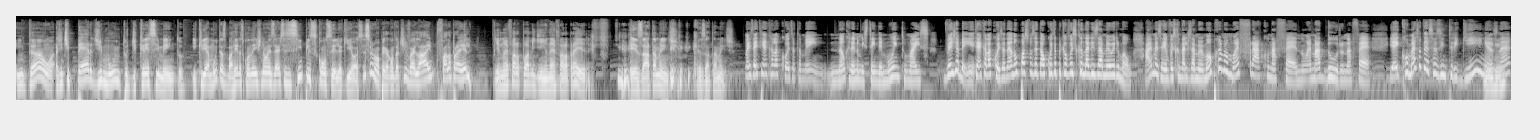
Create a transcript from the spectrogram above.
Então, a gente perde muito de crescimento e cria muitas barreiras quando a gente não exerce esse simples conselho aqui, ó. Se seu irmão pegar contra ti, vai lá e fala pra ele. E não é fala pro amiguinho, né? Fala pra ele. Exatamente. Exatamente. Mas aí tem aquela coisa também, não querendo me estender muito, mas veja bem, tem aquela coisa, né? Eu não posso fazer tal coisa porque eu vou escandalizar meu irmão. Ai, mas aí eu vou escandalizar meu irmão porque meu irmão é fraco na fé, não é maduro na fé. E aí começa a ter essas intriguinhas, Uhum. né?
